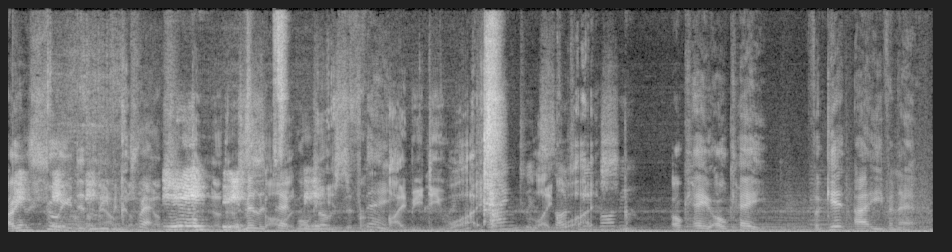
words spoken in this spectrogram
are you sure you didn't leave any tracks? Militech won't notice a thing. Trying to insult me, Bobby? Okay, okay. Forget I even asked.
